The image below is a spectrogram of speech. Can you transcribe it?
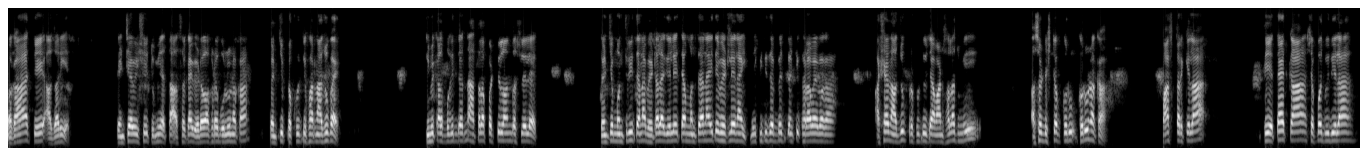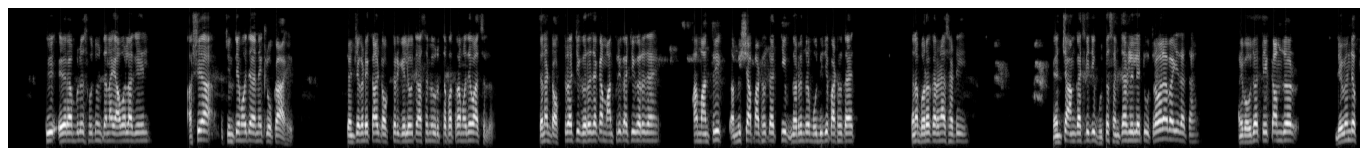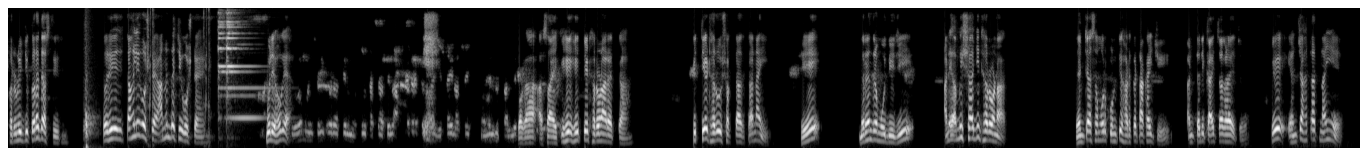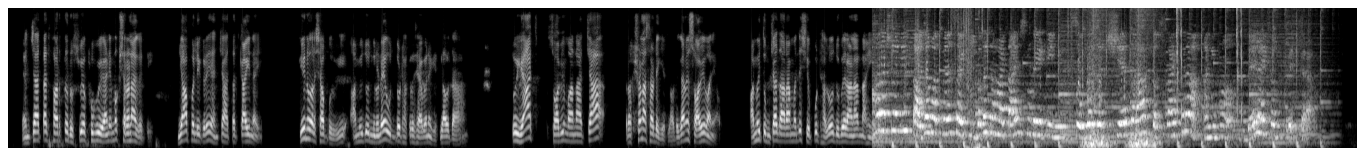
बघा ते आजारी आहेत. त्यांच्याविषयी तुम्ही आता असं काय वेडवाकडं बोलू नका. त्यांची प्रकृती फार नाजूक आहे. तुम्ही काल बघितलं ना हाताला पट्टी लावून बसलेले आहेत. त्यांचे मंत्री त्यांना भेटायला गेले त्या मंत्र्यांनाही ते भेटले नाहीत. म्हणजे किती तब्येत त्यांची खराब आहे बघा. अशा नाजूक प्रकृतीच्या माणसाला तुम्ही असं डिस्टर्ब करू करू नका. पाच तारखेला ते येत आहेत का? शपथविधीला? की एअर ॲम्ब्युलन्स मधून त्यांना यावं लागेल अशा चिंतेमध्ये अनेक लोक आहेत. त्यांच्याकडे काल डॉक्टर गेले होते असं मी वृत्तपत्रामध्ये वाचलं. त्यांना डॉक्टराची गरज आहे का मांत्रिकाची गरज आहे? हा मांत्रिक अमित शहा पाठवत आहेत की नरेंद्र मोदीजी पाठवत आहेत त्यांना बरं करण्यासाठी? यांच्या अंगातली जी भूत संचारलेली आहे ती उतरवायला पाहिजेत आता. आणि बहुधा ते काम जर देवेंद्र फडणवीसजी करत असतील तर ही चांगली गोष्ट आहे आनंदाची गोष्ट आहे. बोले हो गया. बघा असं आहे की हे हे ते ठरवणार आहेत का? हे ते ठरवू शकतात का? नाही. हे नरेंद्र मोदीजी आणि अमित शहाजी ठरवणार. यांच्या समोर कोणती हाडकं टाकायची आणि तरी काय चघळायचं हे यांच्या हातात नाहीये. यांच्या हातात फार तर रुसवे फुगवे आणि मग शरणागती. या पलीकडे यांच्या हातात काही नाही. तीन वर्षापूर्वी आम्ही जो निर्णय उद्धव ठाकरे साहेबांनी घेतला होता तो याच स्वाभिमानाच्या रक्षणासाठी घेतला होता की आम्ही स्वाभिमानी आहोत. आम्ही तुमच्या दारामध्ये शेपूट हलवत उभे राहणार नाही. महाराष्ट्रातील ताज्या बातम्यांसाठी बघत राहा टाइम्स टुडे टीव्ही सोबतच शेअर करा सबस्क्राईब करा आणि हा बेल आयकॉन प्रेस करा.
